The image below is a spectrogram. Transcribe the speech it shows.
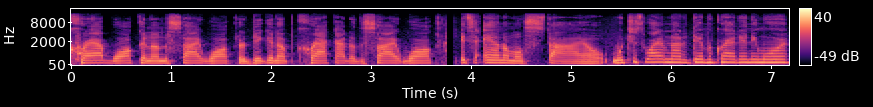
crab walking on the sidewalk. They're digging up crack out of the sidewalks. It's animal style, which is why I'm not a Democrat anymore.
